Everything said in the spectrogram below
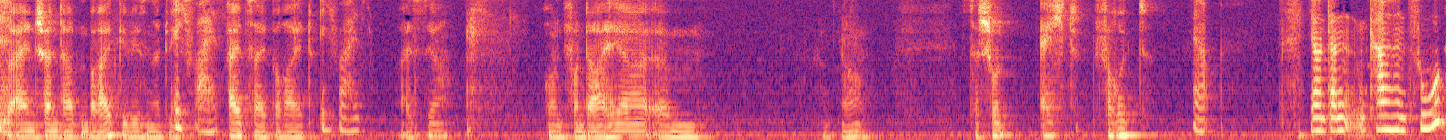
zu allen Schandtaten bereit gewesen, natürlich. Ich weiß. Allzeit bereit. Ich weiß. weißt ja. Und von daher, ähm, ja, ist das schon echt verrückt. Ja. Ja, und dann kam hinzu,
